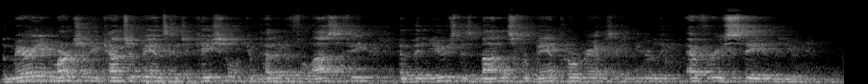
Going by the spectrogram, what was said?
The Marian Marching and Concert Band's educational and competitive philosophy have been used as models for band programs in nearly every state in the Union.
